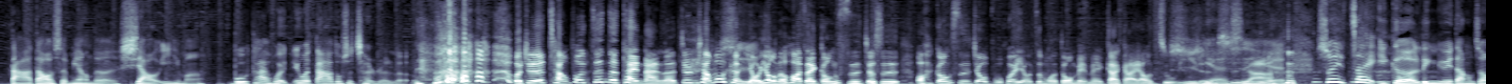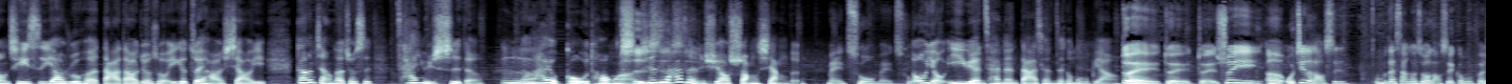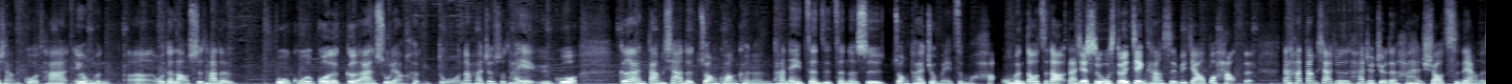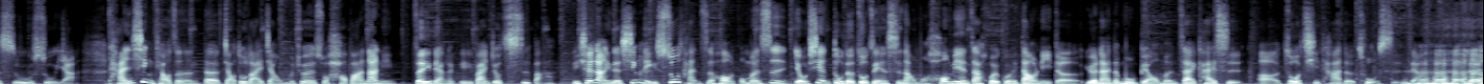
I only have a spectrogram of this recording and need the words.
达到什么样的效益吗？不太会，因为大家都是成人了。我觉得强迫真的太难了。就是强迫可有用的话，在公司就是哇，公司就不会有这么多美眉嘎嘎要注意的。是啊，所以在一个领域当中，其实要如何达到，就是说一个最好的效益。刚刚讲到就是参与式的，嗯，然后还有沟通啊，是其实它是很需要双向的。没错，没错，都有意愿才能达成这个目标。对对对，所以呃，我记得老师我们在上课的时候，老师也跟我们分享过，他因为我们呃，我的老师他的。服务过过的个案数量很多，那他就说他也遇过个案当下的状况，可能他那一阵子真的是状态就没这么好。我们都知道哪些食物对健康是比较不好的，但他当下就是他就觉得他很需要吃那样的食物素呀。弹性调整的角度来讲，我们就会说好吧，那你这一两个礼拜你就吃吧，你先让你的心理舒坦之后，我们是有限度的做这件事，那我们后面再回归到你的原来的目标，我们再开始呃做其他的措施，这样 对，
